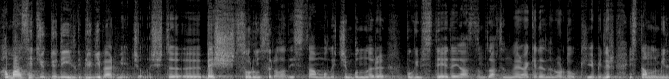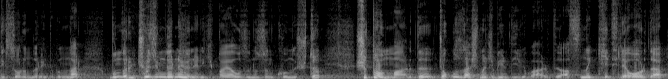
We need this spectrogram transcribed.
Hamaset yüklü değildi, bilgi vermeye çalıştı. Ee, beş sorun sıraladı İstanbul için. Bunları bugün siteye de yazdım zaten. Merak edenler orada okuyabilir. İstanbul'un bildik sorunlarıydı bunlar. Bunların çözümlerine yönelik bayağı uzun uzun konuştu. Şu ton vardı, çok uzlaşmacı bir dili vardı. Aslında kitle orada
